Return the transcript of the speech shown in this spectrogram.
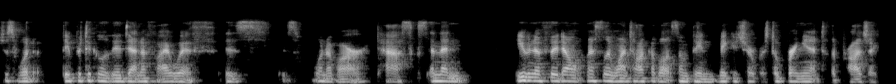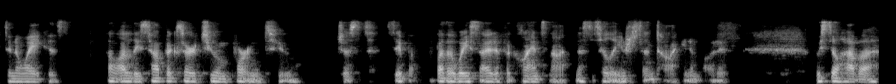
just what they particularly identify with is is one of our tasks. And then even if they don't necessarily want to talk about something, making sure we're still bringing it to the project in a way because a lot of these topics are too important to just say by the wayside if a client's not necessarily interested in talking about it. We still have a,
